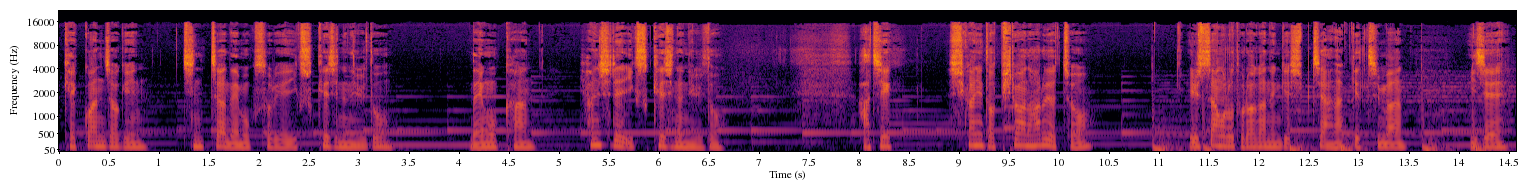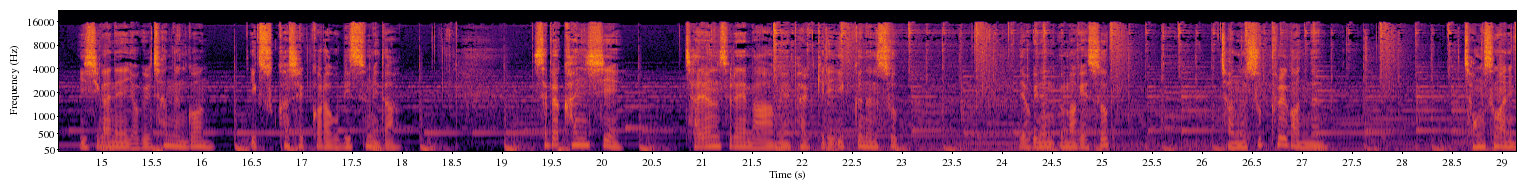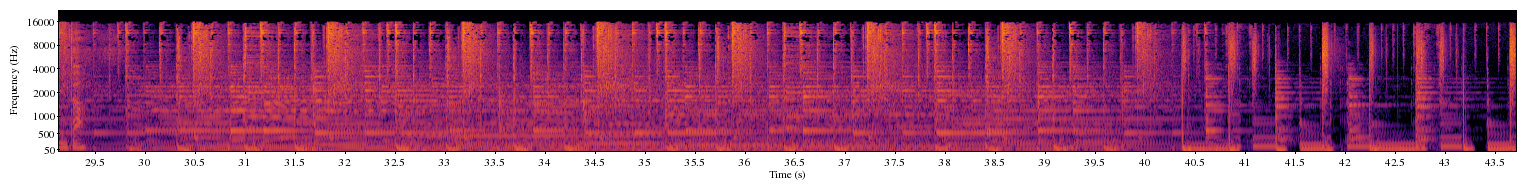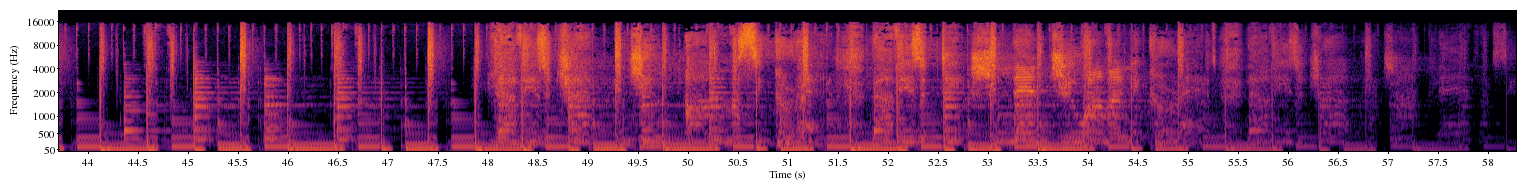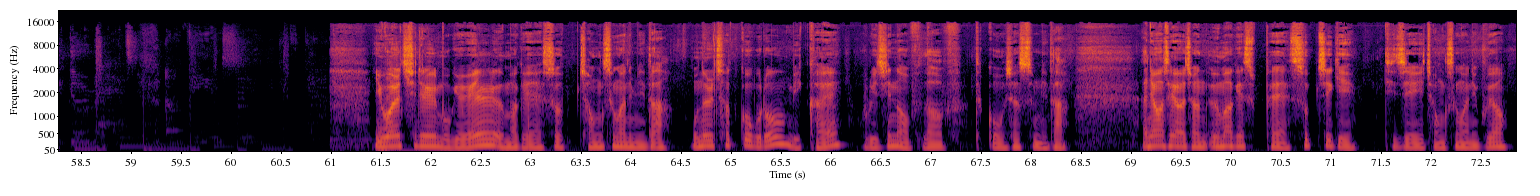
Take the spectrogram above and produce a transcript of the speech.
객관적인 진짜 내 목소리에 익숙해지는 일도 냉혹한 현실에 익숙해지는 일도 아직 시간이 더 필요한 하루였죠. 일상으로 돌아가는 게 쉽지 않았겠지만 이제 이 시간에 여길 찾는 건 익숙하실 거라고 믿습니다. 새벽 1시 자연스레 마음의 발길이 이끄는 숲 여기는 음악의 숲 저는 숲을 걷는 정승환입니다. (2월 7일) 목요일 음악의 숲 정승환입니다. 오늘 첫 곡으로 미카의 Origin of Love 듣고 오셨습니다. 안녕하세요. 전 음악의 숲의 숲지기 DJ 정승환이고요.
